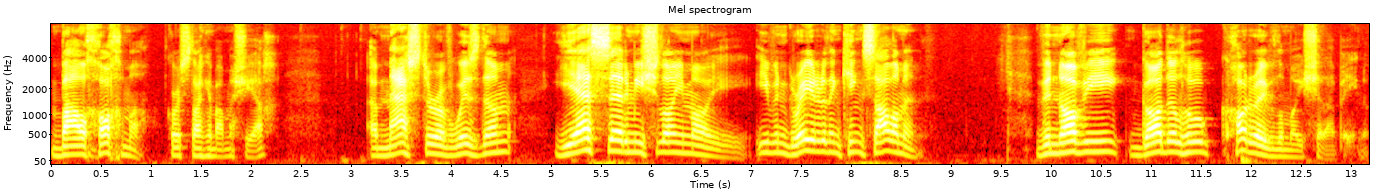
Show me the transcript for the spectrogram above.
Baal Chochma, of course, talking about Mashiach, a master of wisdom, Yeser Mishloimoi, even greater than King Solomon. Vinovi Godelhu Korev L'Moshe Rabbeinu.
